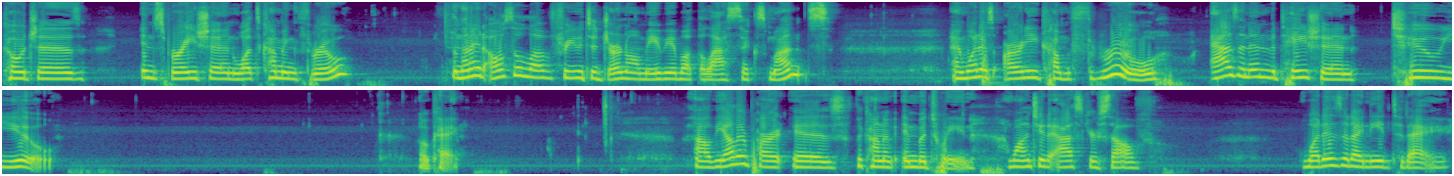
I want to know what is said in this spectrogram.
coaches, inspiration, what's coming through. And then I'd also love for you to journal maybe about the last six months and what has already come through as an invitation to you. Okay. Now, the other part is the kind of in between. I want you to ask yourself what is it I need today?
